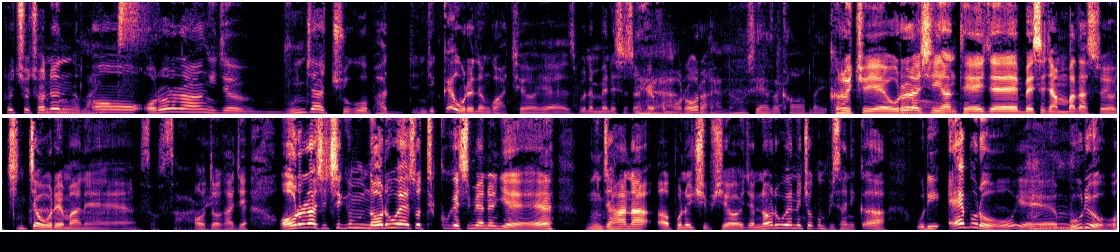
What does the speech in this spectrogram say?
그렇죠. 저는 Aurora 어. 오로라랑 이제 문자 주고 받은 지꽤 오래된 것 같아요. Yeah, it's been a minute since I heard from Aurora. I know she hasn't called lately. 그렇죠. 예, 오로라 씨한테 이제 메시지 안 받았어요. 진짜 오랜만에. I'm so sorry. 어떡하지? 어로라 씨 지금 노르웨이에서 듣고 계시면은 예 문자 하나 어, 보내주십시오. 이제 노르웨이는 조금 비싸니까 우리 앱으로 예 무료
